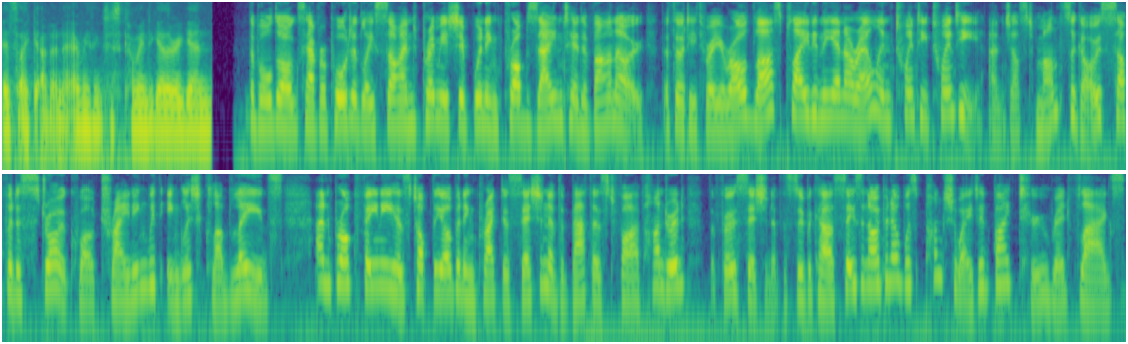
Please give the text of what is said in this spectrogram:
it's like I don't know, everything's just coming together again. The Bulldogs have reportedly signed Premiership winning prop Zane Tetevano. The 33 year old last played in the NRL in 2020 and just months ago suffered a stroke while training with English club Leeds. And Brock Feeney has topped the opening practice session of the Bathurst 500. The first session of the Supercars season opener was punctuated by two red flags.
